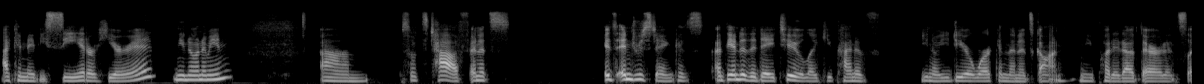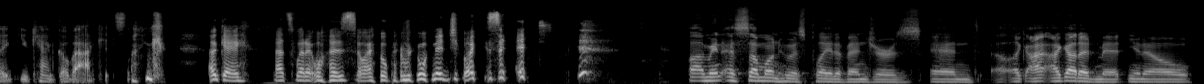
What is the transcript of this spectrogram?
I can maybe see it or hear it. You know what I mean? Um, so it's tough and it's it's interesting because at the end of the day too, like you kind of you know you do your work and then it's gone and you put it out there and it's like you can't go back. It's like okay, that's what it was. So I hope everyone enjoys it. I mean, as someone who has played Avengers, and uh, like I, I gotta admit, you know,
